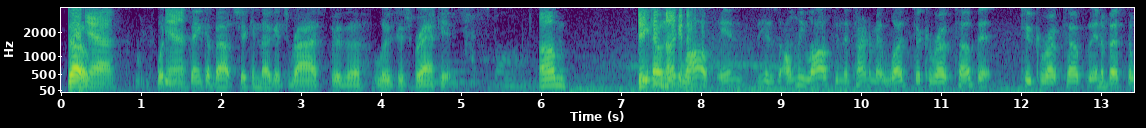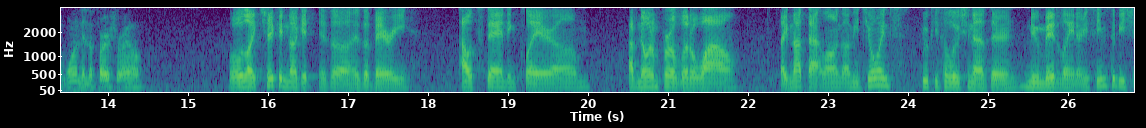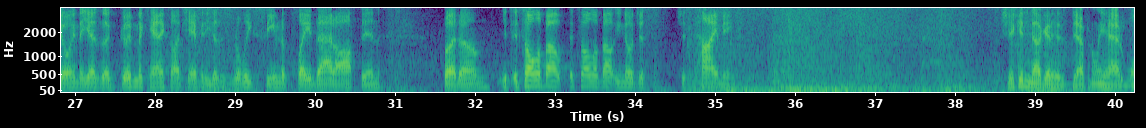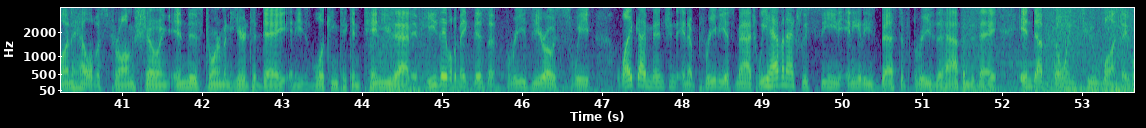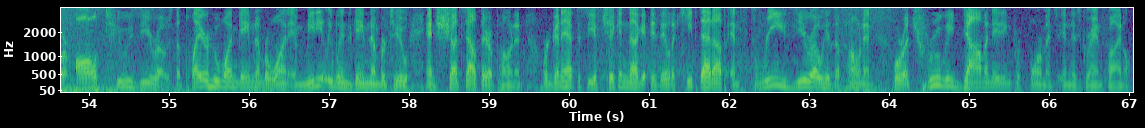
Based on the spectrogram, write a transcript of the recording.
So, Yeah. what do yeah. you think about Chicken Nuggets' rise through the losers bracket? Um. you Chicken know, his Nugget loss in his only loss in the tournament was to Corrupt Tub it to Corrupt Tub in a best of one in the first round. Well, like Chicken Nugget is a is a very outstanding player. Um, I've known him for a little while, like not that long. Um, he joined Spooky Solution as their new mid laner. He seems to be showing that he has a good mechanics on a champion. He doesn't really seem to play that often, but um, it's it's all about it's all about you know just just timing. Chicken Nugget has definitely had one hell of a strong showing in this tournament here today, and he's looking to continue that. If he's able to make this a 3-0 sweep, like I mentioned in a previous match, we haven't actually seen any of these best of threes that happened today end up going 2-1. They were all 2-0s. The player who won game number one immediately wins game number two and shuts out their opponent. We're going to have to see if Chicken Nugget is able to keep that up and 3-0 his opponent for a truly dominating performance in this grand final.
